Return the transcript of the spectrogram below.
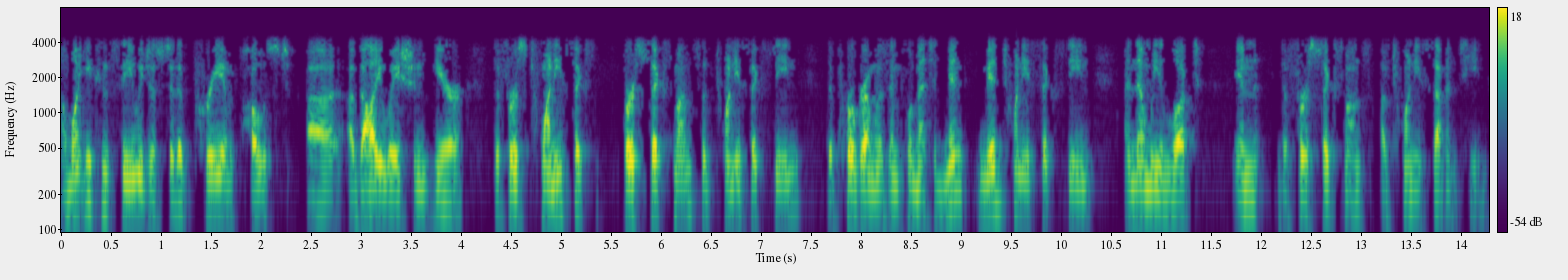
And what you can see, we just did a pre and post uh, evaluation here. The first 26, first six months of 2016, the program was implemented mid-2016, and then we looked in the first six months of 2017.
